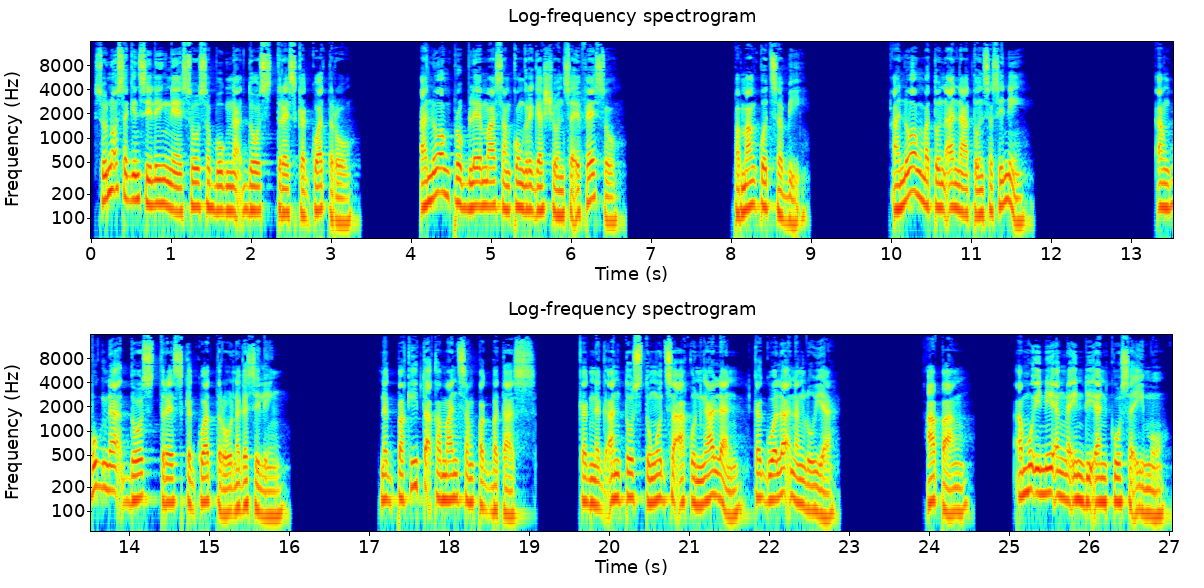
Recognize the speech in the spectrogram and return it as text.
Suno sa ginsiling ni Jesus sa bugna 2, 3 kag 4, ano ang problema sang kongregasyon sa Efeso? Pamangkot sabi, Ano ang matun-an naton sa sini? Ang bugna 2, 3 kag 4 nagasiling. Nagpakita ka man sang pagbatas, kag nagantos tungod sa akon ngalan, kag wala ng luya. Apang, amo ini ang naindian ko sa imo,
